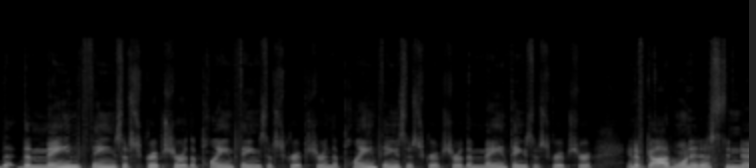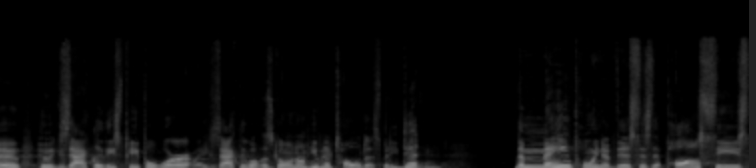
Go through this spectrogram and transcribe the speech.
The, the main things of Scripture are the plain things of Scripture, and the plain things of Scripture are the main things of Scripture. And if God wanted us to know who exactly these people were, exactly what was going on, He would have told us, but He didn't. The main point of this is that Paul sees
